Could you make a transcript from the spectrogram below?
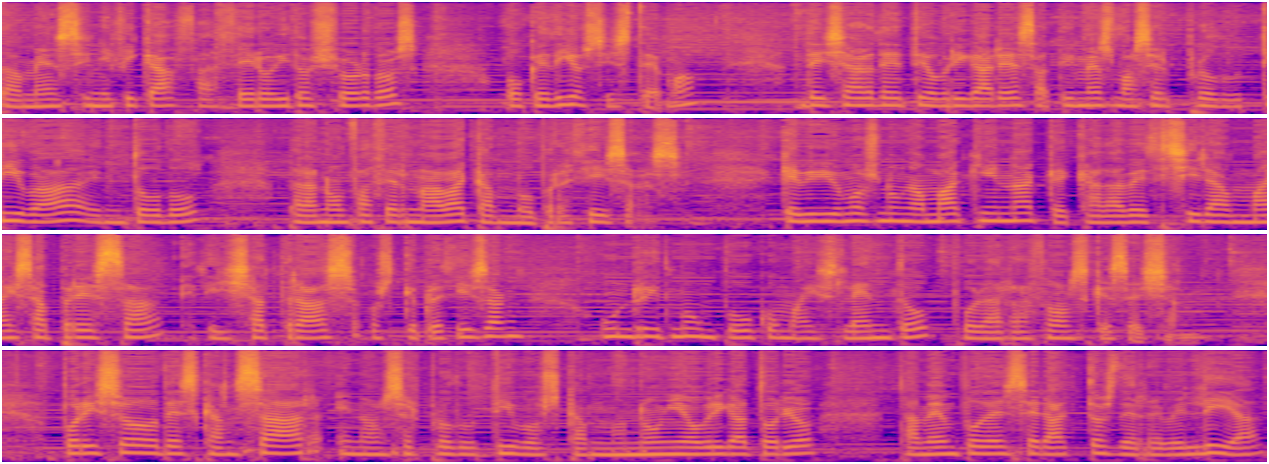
tamén significa facer oídos xordos o que di o sistema, deixar de te obrigares a ti mesma a ser productiva en todo para non facer nada cando precisas que vivimos nunha máquina que cada vez xira máis a presa e deixa atrás os que precisan un ritmo un pouco máis lento polas razóns que sexan. Por iso, descansar e non ser productivos cando non é obrigatorio tamén poden ser actos de rebeldía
